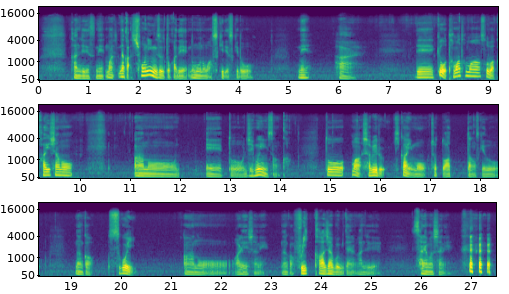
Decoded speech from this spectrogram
感じですね。まあ、なんか少人数とかで飲むのは好きですけど、ね。はい。で、今日たまたま、そういえば会社の、あの、えっ、ー、と、事務員さんか、と、まあ、喋る機会もちょっとあったんですけど、なんか、すごい、あの、あれでしたね。なんか、フリッカージャブみたいな感じで、されましたね。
